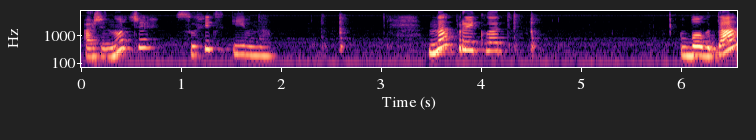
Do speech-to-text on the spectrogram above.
а жіночих суфікс івна. Наприклад, Богдан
